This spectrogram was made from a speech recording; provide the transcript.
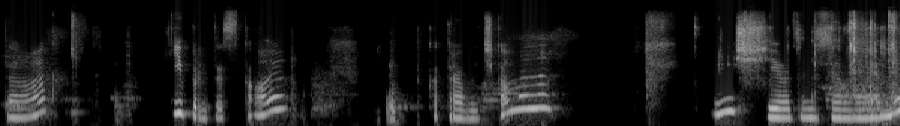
Так. І притискаю. Така травичка в мене. І ще один зелений.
